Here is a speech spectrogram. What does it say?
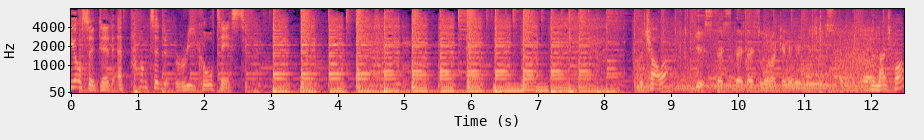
We also did a prompted recall test. The Chawa, Yes, that's that, that's the one I can remember. Yes. the lunch bar,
